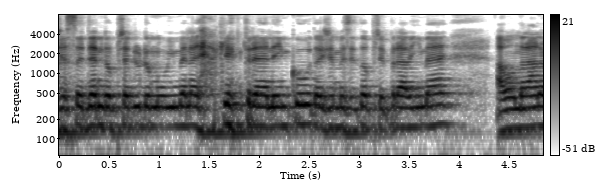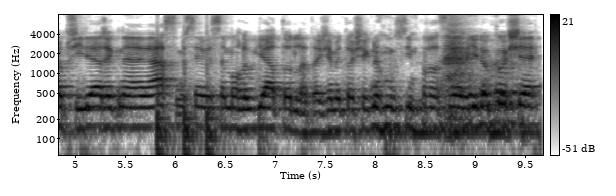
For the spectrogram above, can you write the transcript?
že se den dopředu domluvíme na nějakém tréninku, takže my si to připravíme a on ráno přijde a řekne, já si myslím, že se mohli udělat tohle, takže my to všechno musíme vlastně hodit do koše,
